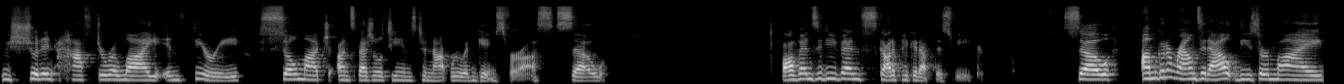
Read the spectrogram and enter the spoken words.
we shouldn't have to rely in theory so much on special teams to not ruin games for us. So offense and defense got to pick it up this week. So I'm going to round it out. These are my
